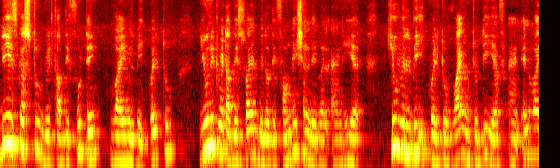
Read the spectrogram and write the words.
b is equals to width of the footing, y will be equal to unit weight of the soil below the foundation level and here Q will be equal to Y into DF and NY,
